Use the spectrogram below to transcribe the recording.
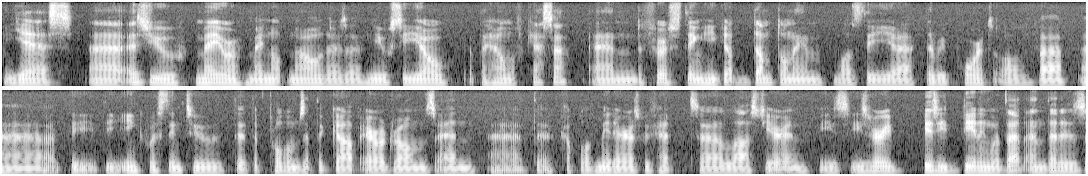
yes, uh, as you may or may not know, there's a new CEO at the helm of CASA, and the first thing he got dumped on him was the uh, the report of uh, uh, the the inquest into the, the problems at the GAAP aerodromes and uh, the couple of mid-airs we've had uh, last year, and he's he's very busy dealing with that, and that is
